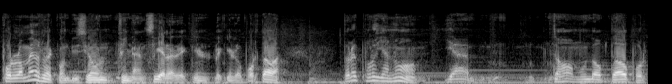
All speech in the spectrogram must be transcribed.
por lo menos la condición financiera de quien, lo portaba. Pero hoy por hoy ya no, ya todo el mundo ha optado por,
